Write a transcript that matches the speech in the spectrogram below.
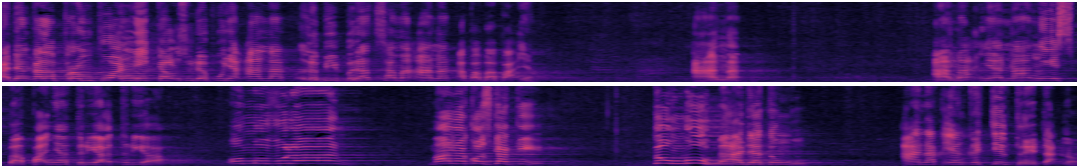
Kadang-kala perempuan nih kalau sudah punya anak lebih berat sama anak apa bapaknya? Anak. Anaknya nangis, bapaknya teriak-teriak. Ummu bulan, mana kos kaki? Tunggu, nggak ada tunggu. Anak yang kecil geletak no.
